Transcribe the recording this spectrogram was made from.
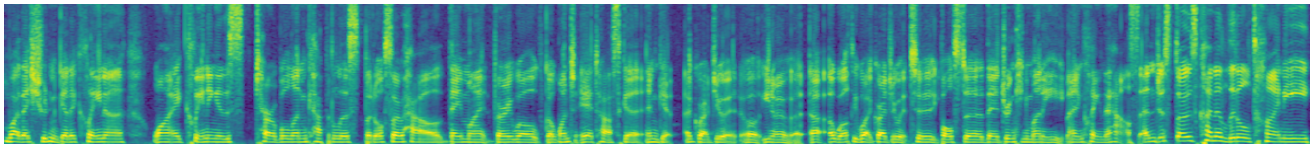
why they shouldn't get a cleaner, why cleaning is terrible and capitalist, but also how they might very well go on to Airtasker and get a graduate or, you know, a, a wealthy white graduate to bolster their drinking money and clean the house. And just those kind of little tiny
